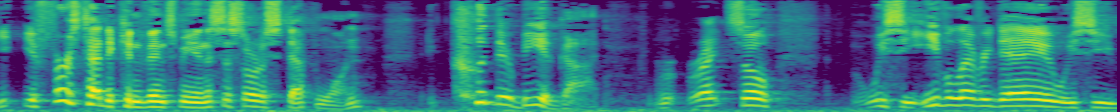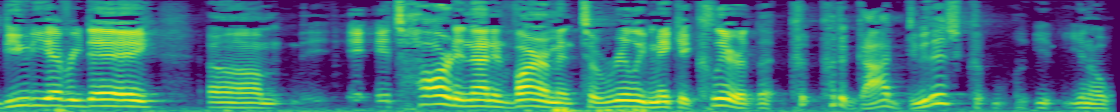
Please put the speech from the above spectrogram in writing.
you, you first had to convince me, and this is sort of step one. Could there be a God? Right? So we see evil every day, we see beauty every day. Um, it's hard in that environment to really make it clear that could, could a God do this? Could, you know,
